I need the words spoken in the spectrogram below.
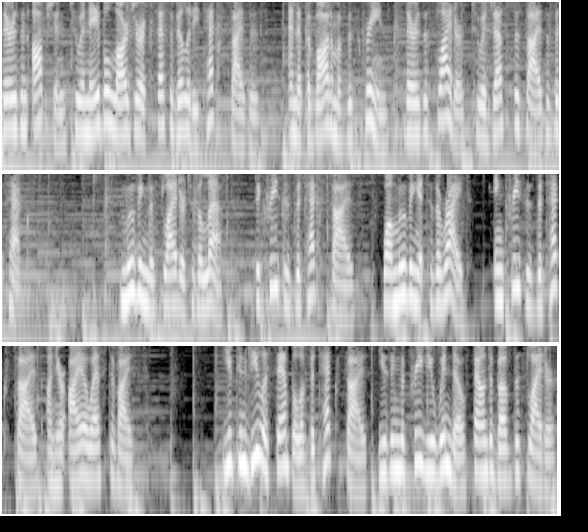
there is an option to enable larger accessibility text sizes, and at the bottom of the screen, there is a slider to adjust the size of the text. Moving the slider to the left decreases the text size, while moving it to the right increases the text size on your iOS device. You can view a sample of the text size using the preview window found above the slider.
